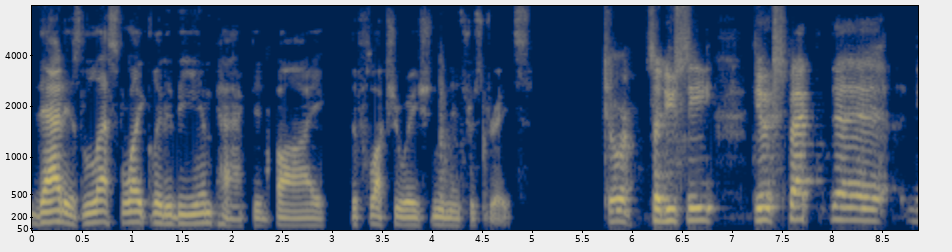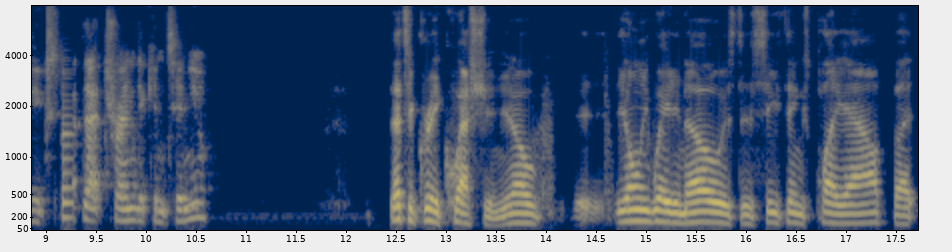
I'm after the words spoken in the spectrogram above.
that is less likely to be impacted by the fluctuation in interest rates. Sure. So do you see? Do you expect the? Do you expect that trend to continue? That's a great question. You know, the only way to know is to see things play out. But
